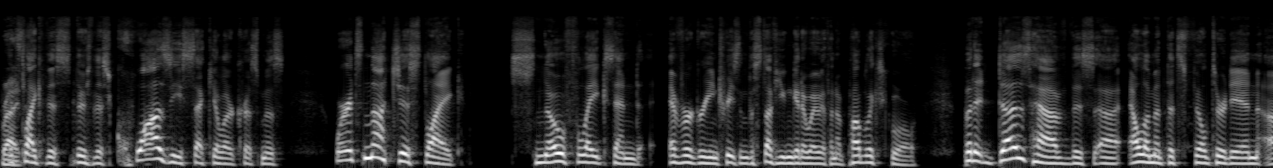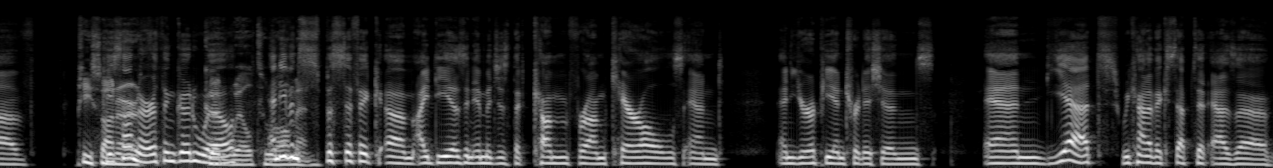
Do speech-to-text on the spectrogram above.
Right. It's like this, there's this quasi secular Christmas where it's not just like snowflakes and evergreen trees and the stuff you can get away with in a public school, but it does have this uh, element that's filtered in of peace on peace earth, on earth and goodwill, goodwill to and all even men. specific um, ideas and images that come from carols and and European traditions. And yet we kind of accept it as a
